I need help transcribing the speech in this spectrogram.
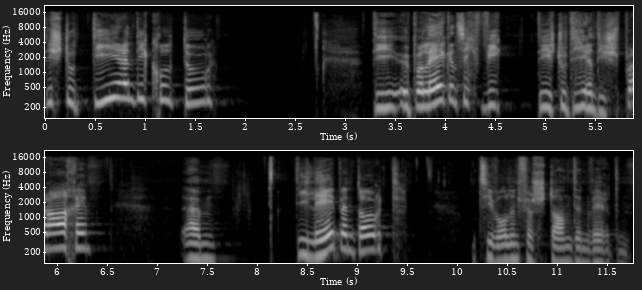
Die studieren die Kultur, die überlegen sich, wie, die studieren die Sprache, ähm, die leben dort und sie wollen verstanden werden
